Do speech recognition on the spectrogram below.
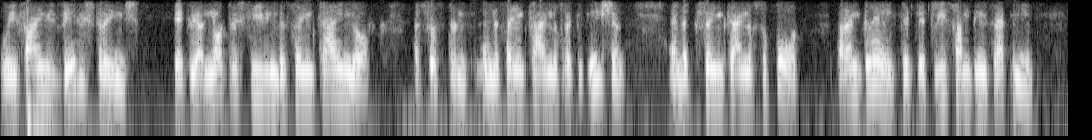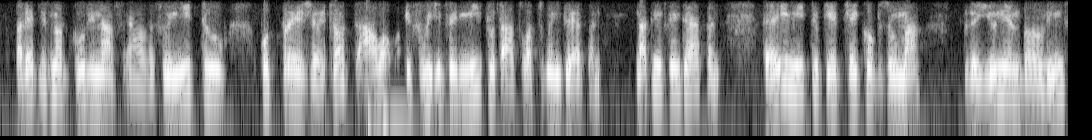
We find it very strange that we are not receiving the same kind of assistance and the same kind of recognition and the same kind of support. But I'm glad that at least something is happening. But that is not good enough, Elvis. We need to put pressure. It's not our, if we, if they meet with us, what's going to happen? Nothing's going to happen. They need to get Jacob Zuma to the union buildings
